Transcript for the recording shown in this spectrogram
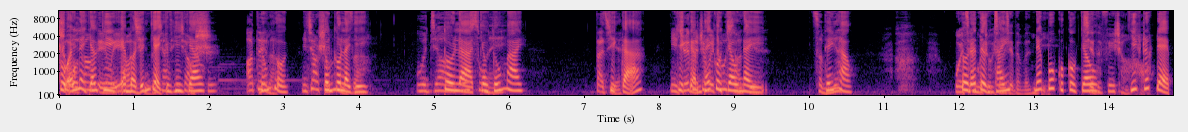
Cô ấy là giáo viên em mời đến dạy cho Di Giao. Đúng rồi. Tên cô là gì? Tôi là Châu Tú Mai. Chị cả Chị cảm thấy cô Châu này Thế nào? Tôi đã từng thấy nét bút của cô Châu Viết rất đẹp.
